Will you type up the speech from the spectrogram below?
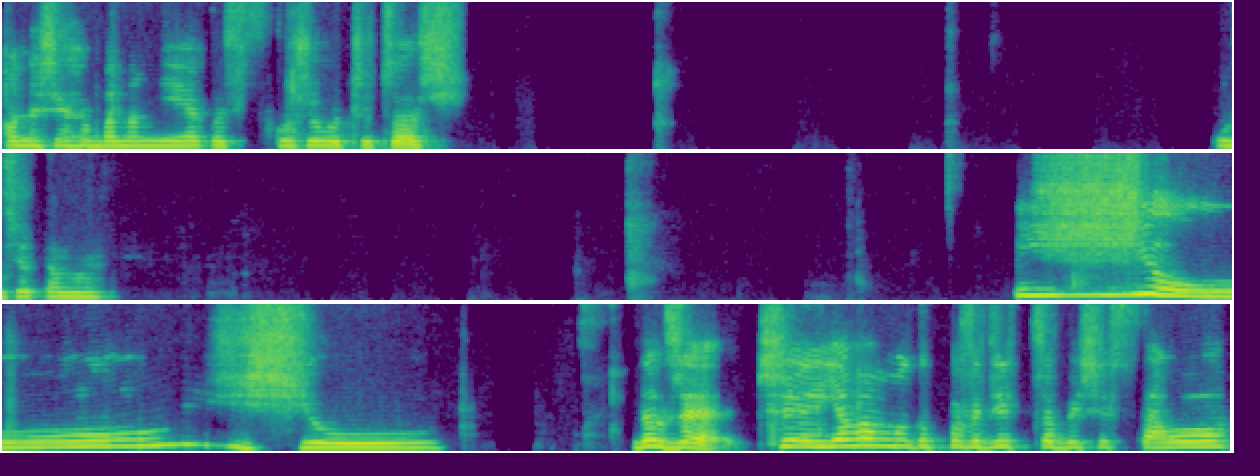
One się chyba na mnie jakoś wkurzyły czy coś. Uciekamy. Ziu, ziu. Dobrze, czy ja wam mogę powiedzieć, co by się stało,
